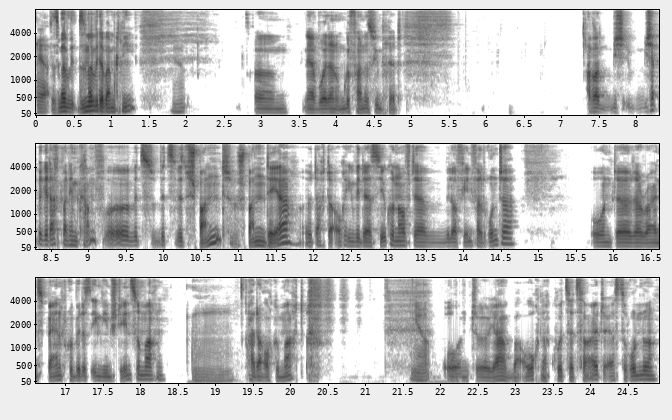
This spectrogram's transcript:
Ja. Da sind wir sind wir wieder beim Knie. Ja. Ähm, ja, wo er dann umgefallen ist wie 'n Brett. Aber ich ich habe mir gedacht, bei dem Kampf, äh, wird's wird's wird's spannend, spannender. Äh, dachte auch irgendwie, der Cirkunov, der will auf jeden Fall runter. Und, äh, der Ryan Spann probiert das irgendwie im Stehen zu machen. Mhm. Hat er auch gemacht. Ja. Und, äh, ja, war auch nach kurzer Zeit, erste Runde.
